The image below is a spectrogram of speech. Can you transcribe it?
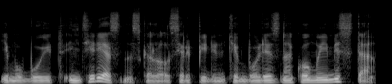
ему будет интересно, сказал Серпилин, тем более знакомые места.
